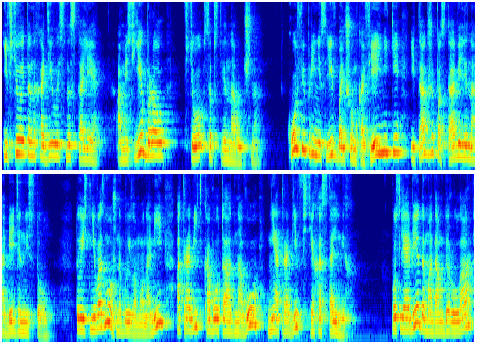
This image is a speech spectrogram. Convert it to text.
и все это находилось на столе, а месье брал все собственноручно. Кофе принесли в большом кофейнике и также поставили на обеденный стол. То есть невозможно было Монами отравить кого-то одного, не отравив всех остальных. После обеда мадам де Рулар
